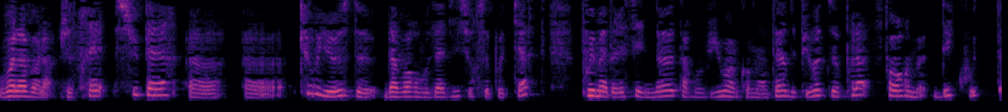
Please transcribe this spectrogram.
Voilà, voilà. Je serais super euh, euh, curieuse d'avoir vos avis sur ce podcast. Vous pouvez m'adresser une note, un review, un commentaire depuis votre plateforme d'écoute.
